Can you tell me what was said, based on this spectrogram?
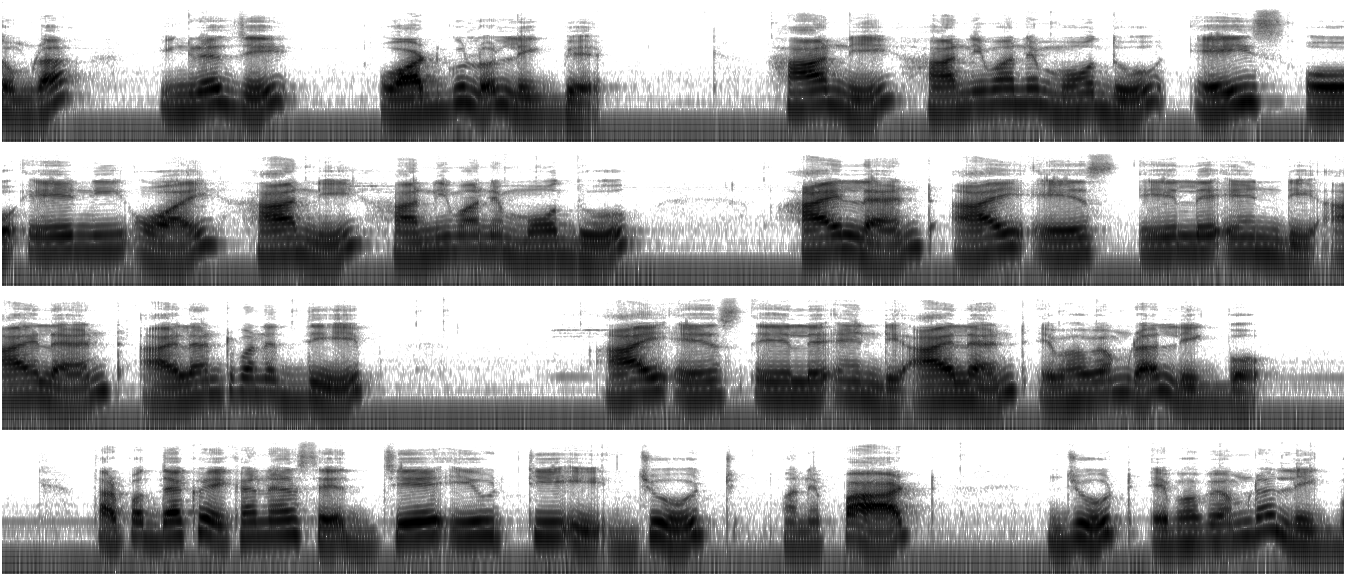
তোমরা ইংরেজি ওয়ার্ডগুলো লিখবে। হানি হানি মানে মধু, H O N Y, honey honey মানে মধু island I S L N D island island মানে দ্বীপ I S L N D island এভাবে আমরা লিখব। তারপর দেখো এখানে আছে J U T E jute মানে পাট, জুট এভাবে আমরা লিখব।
